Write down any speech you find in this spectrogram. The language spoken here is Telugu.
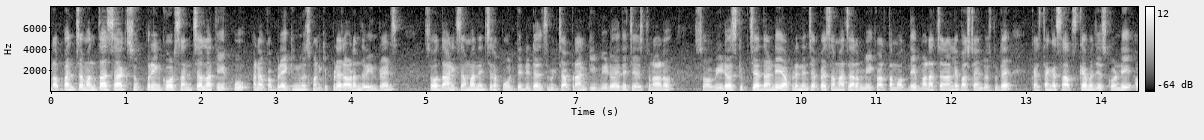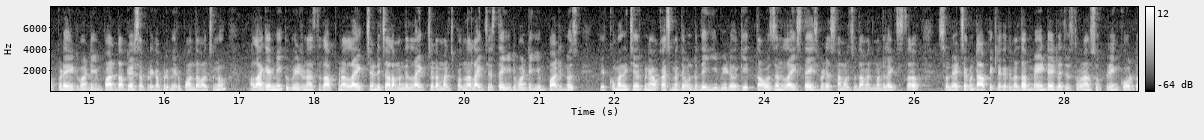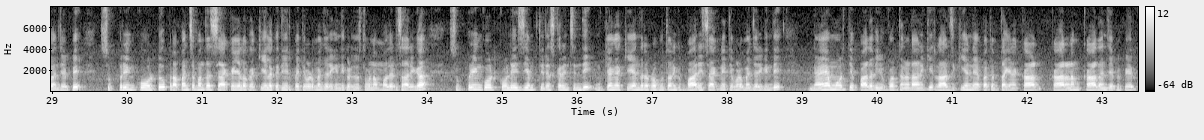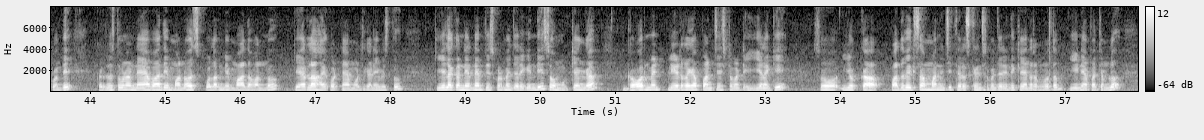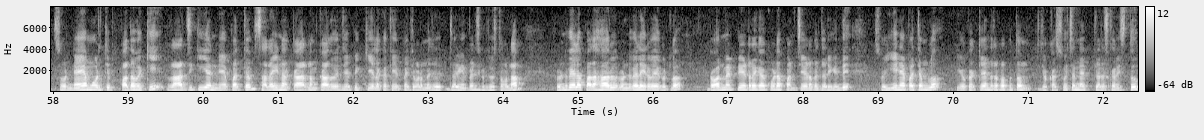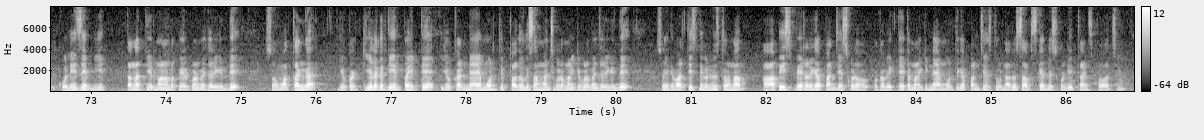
ప్రపంచమంతా శాఖ సుప్రీంకోర్టు సంచలన తీర్పు అనే ఒక బ్రేకింగ్ న్యూస్ మనకి ఇప్పుడే రావడం జరిగింది ఫ్రెండ్స్. సో దానికి సంబంధించిన పూర్తి డీటెయిల్స్ మీకు చెప్పడానికి ఈ వీడియో అయితే చేస్తున్నాను. సో వీడియో స్కిప్ చేద్దండి. అప్పుడే నేను చెప్పే సమాచారం మీకు అర్థమవుతుంది. మన ఛానల్ని ఫస్ట్ టైం చూస్తుంటే ఖచ్చితంగా సబ్స్క్రైబ్ చేసుకోండి. అప్పుడే ఇటువంటి ఇంపార్టెంట్ అప్డేట్స్ ఎప్పటికప్పుడు మీరు పొందవచ్చును. అలాగే మీకు వీడియో నచ్చితే తప్పకుండా లైక్ చేయండి. చాలామంది లైక్ చేయడం మర్చిపోతున్నారు. లైక్ చేస్తే ఇటువంటి ఇంపార్టెంట్ న్యూస్ ఎక్కువ మంది చేరుకునే అవకాశం అయితే ఉంటుంది. ఈ వీడియోకి థౌసండ్ లైక్స్ అయితే ఎక్స్పెక్ట్ చేస్తాం మరి చూద్దాం ఎంతమంది లైక్ చేస్తారో సో లేట్ చేయకుండా టాపిక్లోకి అయితే వెళ్దాం. మెయిన్ టైట్లో చూస్తున్నాం. సుప్రీంకోర్టు అని చెప్పి. సుప్రీం కోర్టు ప్రపంచమంతా శాఖ ఒక కీలక తీర్పు అయితే ఇవ్వడం జరిగింది. ఇక్కడ చూస్తున్నాం మొదటిసారిగా సుప్రీంకోర్టు కొలీజియం తిరస్కరించింది. ముఖ్యంగా కేంద్ర ప్రభుత్వానికి భారీ శాఖని అయితే ఇవ్వడమే జరిగింది. న్యాయమూర్తి పదవి ఇవ్వద్దనడానికి రాజకీయ నేపథ్యం తగిన కా- కారణం కాదని చెప్పి పేర్కొంది. ఇక్కడ చూస్తున్న న్యాయవాది మనోజ్ పులంబి మాధవన్ను కేరళ హైకోర్టు న్యాయమూర్తిగా నియమిస్తూ కీలక నిర్ణయం తీసుకోవడమే జరిగింది. సో ముఖ్యంగా గవర్నమెంట్ లీడర్గా పనిచేసినటువంటి ఈయనకి సో ఈ యొక్క పదవికి సంబంధించి తిరస్కరించడం జరిగింది కేంద్ర ప్రభుత్వం ఈ నేపథ్యంలో. సో న్యాయమూర్తి పదవికి రాజకీయ నేపథ్యం సరైన కారణం కాదు అని చెప్పి కీలక తీర్పు అయితే ఇవ్వడం జరిగింది ఫ్రెండ్స్. ఇక్కడ చూస్తూ ఉన్నాం. రెండు వేల పదహారు రెండు వేల ఇరవై ఒకటిలో గవర్నమెంట్ లీడర్గా కూడా పనిచేయడం జరిగింది. సో ఈ నేపథ్యంలో ఈ యొక్క కేంద్ర ప్రభుత్వం ఈ యొక్క సూచన తిరస్కరిస్తూ కొలీజియం ఈ తన తీర్మానంలో పేర్కొనడం జరిగింది. సో మొత్తంగా ఈ యొక్క కీలక తీర్పు అయితే ఈ యొక్క న్యాయమూర్తి పదవికి సంబంధించి కూడా మనకి ఇవ్వడం జరిగింది. సో ఇది వర్తిస్తుంది. ఇక్కడ చూస్తున్నాం ఆఫీస్ బేరర్గా పనిచేసి కూడా ఒక వ్యక్తి అయితే మనకి న్యాయమూర్తిగా పనిచేస్తున్నారు సబ్స్క్రైబ్ చేసుకోండి. Thanks for watching.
